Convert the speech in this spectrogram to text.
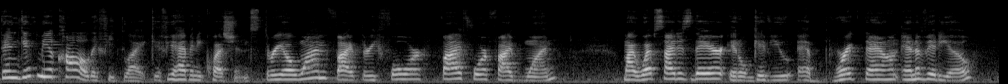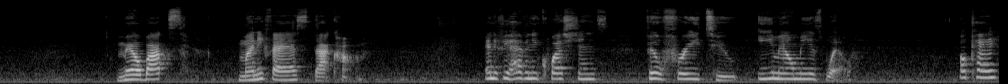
then give me a call if you'd like, if you have any questions. 301 534 5451. My website is there. It'll give you a breakdown and a video. Mailboxmoneyfast.com. And if you have any questions, feel free to email me as well. Okay?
